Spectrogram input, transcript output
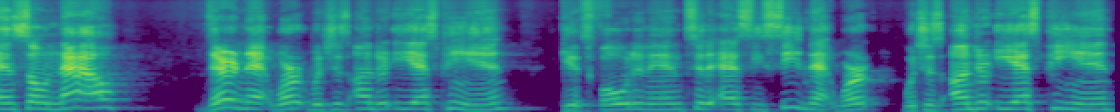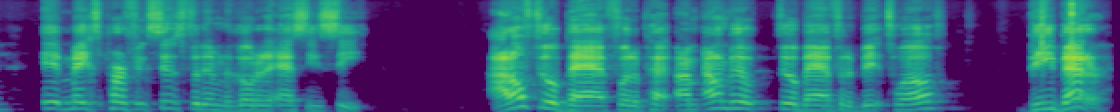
And so now their network, which is under ESPN, gets folded into the SEC network, which is under ESPN. It makes perfect sense for them to go to the SEC. I don't feel bad for the I don't feel bad for the Big 12. Be better.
